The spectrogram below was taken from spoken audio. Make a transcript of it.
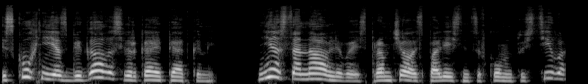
Из кухни я сбегала, сверкая пятками. Не останавливаясь, промчалась по лестнице в комнату Стива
